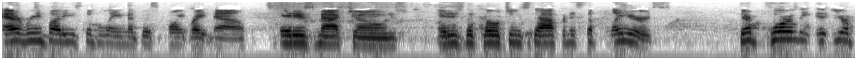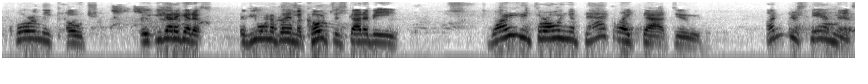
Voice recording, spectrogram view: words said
Everybody's to blame at this point right now. It is Mac Jones. It is the coaching staff, and it's the players. They're poorly. You're poorly coached. You got to get it. If you want to blame a coach, it's got to be. Why are you throwing it back like that, dude? Understand this.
